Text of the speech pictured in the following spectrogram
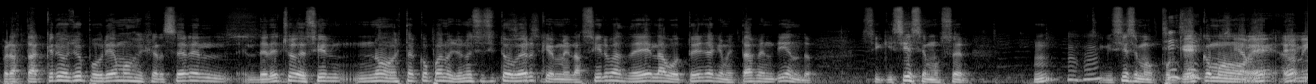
pero hasta creo yo podríamos ejercer el, derecho de decir, no, esta copa no, yo necesito ver que me la sirvas de la botella que me estás vendiendo. Si quisiésemos ser. Si quisiésemos, porque es como... a mí,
